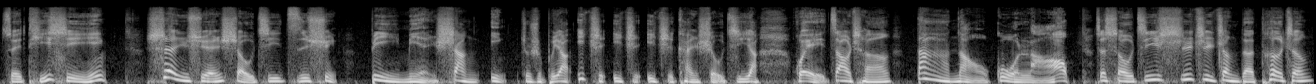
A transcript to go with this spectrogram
所以提醒，慎选手机资讯，避免上瘾，就是不要一直一直一直看手机呀、会造成大脑过劳。这手机失智症的特征。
